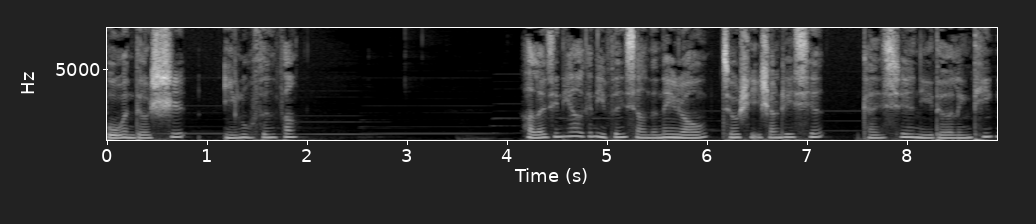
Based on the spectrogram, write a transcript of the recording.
不问得失，一路芬芳。”好了，今天要跟你分享的内容就是以上这些，感谢你的聆听。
